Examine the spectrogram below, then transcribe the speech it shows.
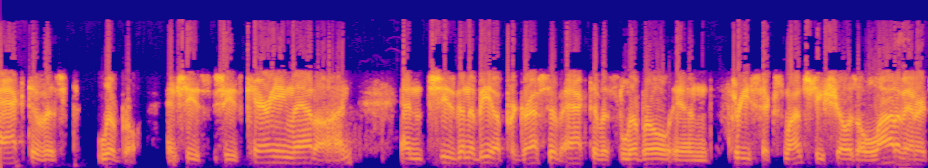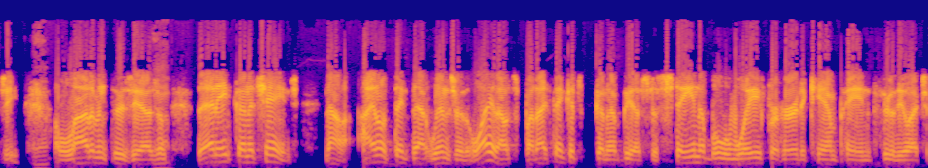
activist liberal and she's she's carrying that on and she's going to be a progressive activist liberal in three six months. She shows a lot of energy a lot of enthusiasm. That ain't going to change now, I don't think that wins her the White House, but I think it's going to be a sustainable way for her to campaign through the election.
